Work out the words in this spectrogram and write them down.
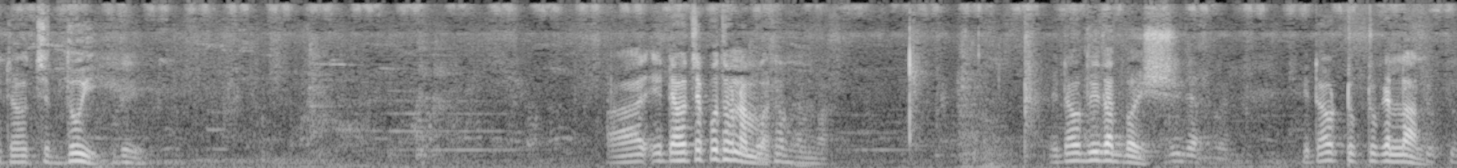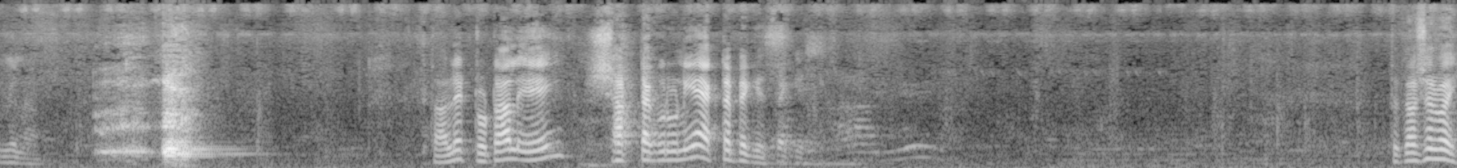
এটা হচ্ছে দুই। দুই। আর এটা হচ্ছে প্রথম নাম্বার। প্রথম নাম্বার। এটাও দুই দাঁত বয়স। দুইটার বয়স। এটাও টুকটুকে লাল। টুকটুক আলাপ তাহলে টোটাল এই ষাটটা গরু নিয়ে একটা প্যাকেজ প্যাকেজ তো কাউসার ভাই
